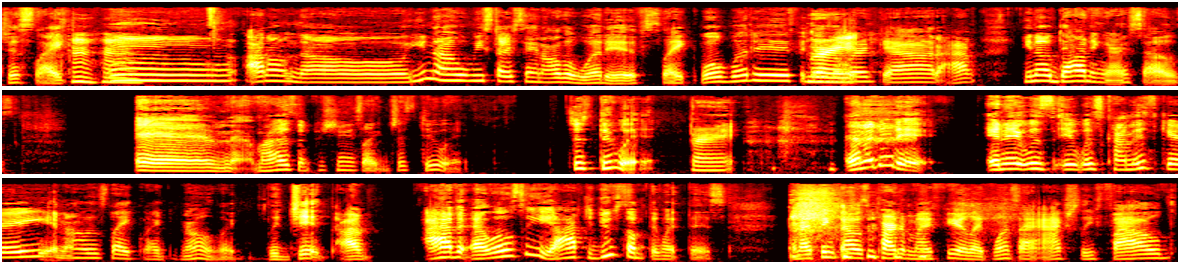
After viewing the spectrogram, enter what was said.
Just like, mm-hmm. mm, I don't know. You know, we start saying all the what ifs. Like, well, what if it doesn't right. work out? I'm, you know, doubting ourselves. And my husband pushed me. He's like, just do it. Just do it. Right. and I did it. And it was, it was kind of scary. And I was like, like, no, like legit. I I have an LLC. I have to do something with this. And I think that was part of my fear. Like once I actually filed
